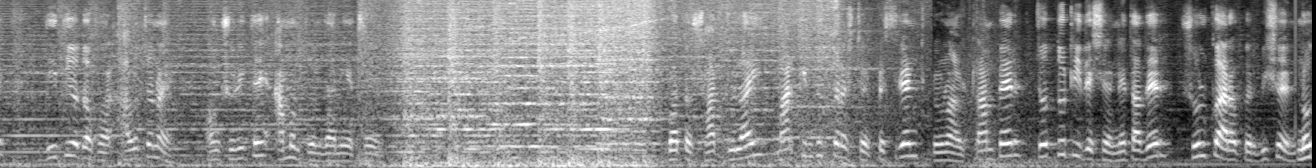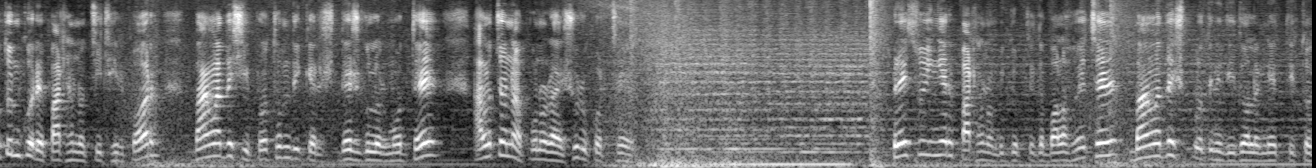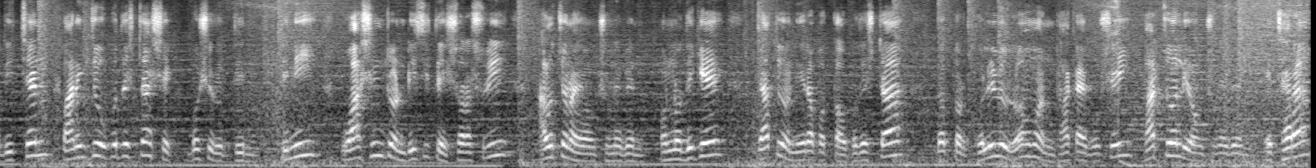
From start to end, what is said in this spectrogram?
দ্বিতীয় দফার আলোচনায় অংশ নিতে আমন্ত্রণ জানিয়েছে। গত সাত জুলাই মার্কিন যুক্তরাষ্ট্রের প্রেসিডেন্ট ডোনাল্ড ট্রাম্পের চোদ্দটি দেশের নেতাদের শুল্ক আরোপের বিষয়ে নতুন করে পাঠানো চিঠির পর বাংলাদেশি প্রথম দিকের দেশগুলোর মধ্যে আলোচনা পুনরায় শুরু করছে। প্রেস উইংয়ের পাঠানো বিজ্ঞপ্তিতে বলা হয়েছে, বাংলাদেশ প্রতিনিধি দলের নেতৃত্ব দিচ্ছেন বাণিজ্য উপদেষ্টা শেখ বশির উদ্দিন। তিনি ওয়াশিংটন ডিসিতে সরাসরি আলোচনায় অংশ নেবেন। অন্যদিকে, জাতীয় নিরাপত্তা উপদেষ্টা ডক্টর খলিলুর রহমান ঢাকায় বসেই ভার্চুয়ালি অংশ নেবেন। এছাড়া,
